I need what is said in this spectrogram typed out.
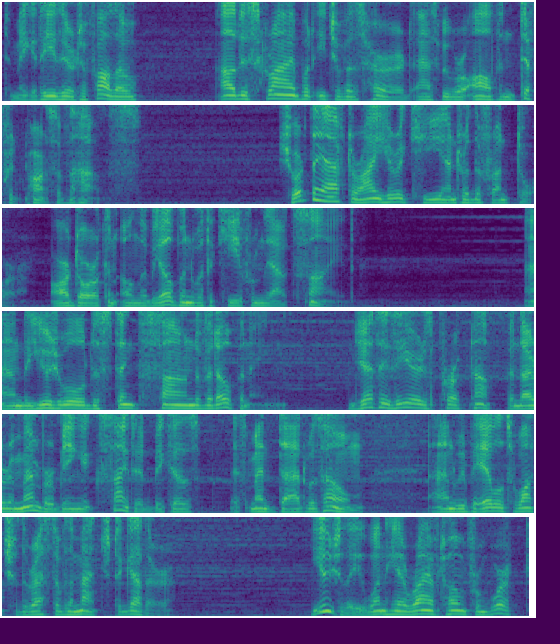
To make it easier to follow, I'll describe what each of us heard as we were all in different parts of the house. Shortly after, I hear a key enter the front door. Our door can only be opened with a key from the outside. And the usual distinct sound of it opening Jessie's ears perked up, and I remember being excited because this meant Dad was home, and we'd be able to watch the rest of the match together. Usually, when he arrived home from work,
